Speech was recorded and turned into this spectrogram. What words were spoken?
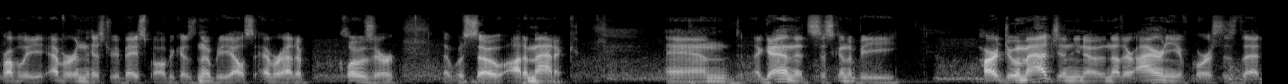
probably ever in the history of baseball, because nobody else ever had a closer that was so automatic. And again, it's just going to be hard to imagine. You know, another irony, of course, is that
